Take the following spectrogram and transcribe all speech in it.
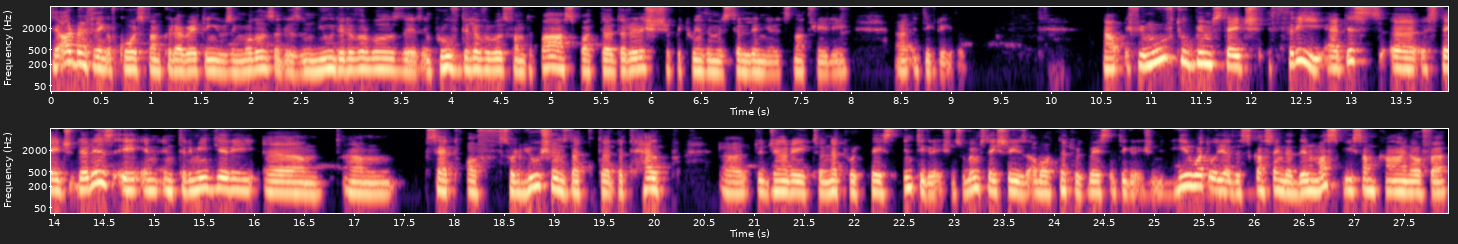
they are benefiting, of course, from collaborating using models. And there's new deliverables, there's improved deliverables from the past, but the, the relationship between them is still linear. It's not really uh, integrated. Now, if you move to BIM stage three, at this uh, stage, there is a, an intermediary um, um, set of solutions that, that, that help uh, to generate a network-based integration. So BIM stage three is about network-based integration. Here, what we are discussing that there must be some kind of a,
